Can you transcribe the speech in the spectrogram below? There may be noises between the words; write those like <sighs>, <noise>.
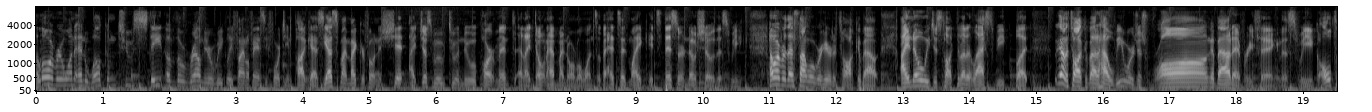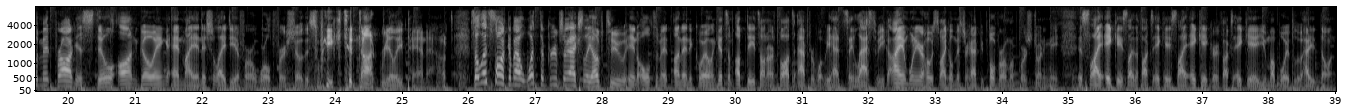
Hello, everyone, and welcome to State of the Realm, your weekly Final Fantasy XIV podcast. Yes, my microphone is shit. I just moved to a new apartment, and I don't have my normal one, so the headset mic, it's this or no show this week. However, that's not what we're here to talk about. I know we just talked about it last week, but we got to talk about how we were just wrong about everything this week. Ultimate Prog is still ongoing, and my initial idea for a world first show this <laughs> week did not really pan out. So let's talk about what the groups are actually up to in Ultimate Unending Coil and get some updates on our thoughts after what we had to say last week. I am one of your hosts, Michael, Mr. Happy Poverum. Of course, joining me is Sly, aka Sly the Fox, aka Sly, aka Curry Fox, aka you, my boy Blue. How you doing?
